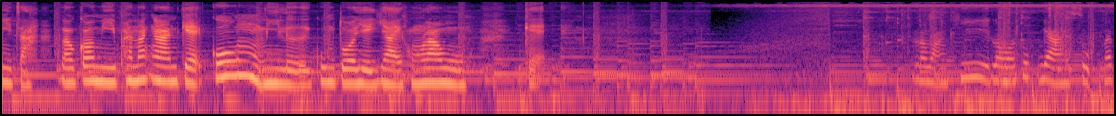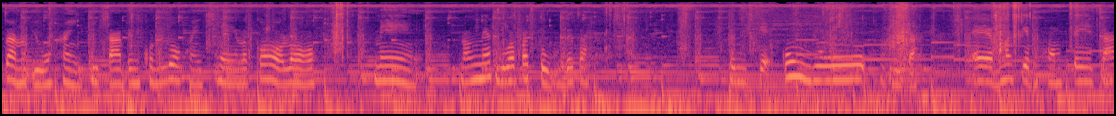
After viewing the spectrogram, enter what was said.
นี่จ้ะเราก็มีพนักงานแกะกุ้งนี่เลยกุ้งตัวใหญ่ ๆ ของเราแกะ ระหว่างที่รอทุกอย่างสุกนะจ๊ะน้องอิ๋วให้กีตาเป็นคนลวกหอยแครงแล้วก็รอแม่ น้องแนทหรือว่าป้าตุ่มด้วยจ้ะเป็นแกะกุ้งอยู่นี่จ้ะแอบมาเก็บหอมเปรจ้า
